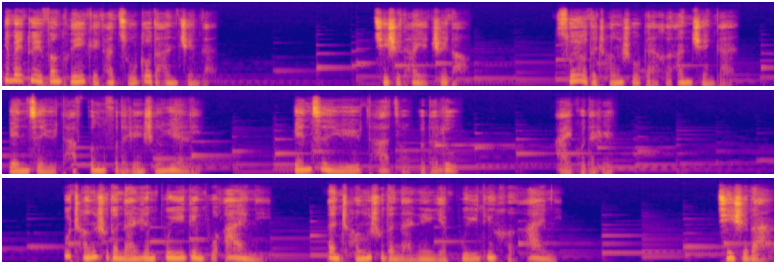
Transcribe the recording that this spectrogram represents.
因为对方可以给他足够的安全感。其实他也知道，所有的成熟感和安全感，源自于他丰富的人生阅历，源自于他走过的路，爱过的人。不成熟的男人不一定不爱你。但成熟的男人也不一定很爱你。其实吧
